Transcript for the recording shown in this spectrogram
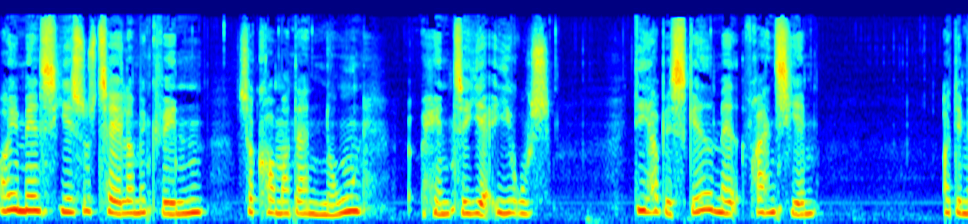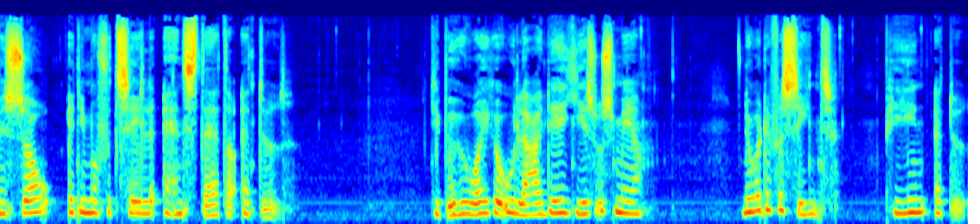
Og imens Jesus taler med kvinden, så kommer der nogen hen til Jairus. De har besked med fra hans hjem, og det med sorg, at de må fortælle, at hans datter er død. De behøver ikke at ulejlige Jesus mere. Nu er det for sent. Pigen er død.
